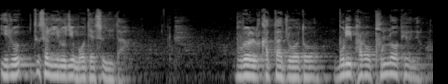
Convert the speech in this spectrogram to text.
이루, 뜻을 이루지 못했습니다. 물을 갖다 주어도 물이 바로 불로 변하고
